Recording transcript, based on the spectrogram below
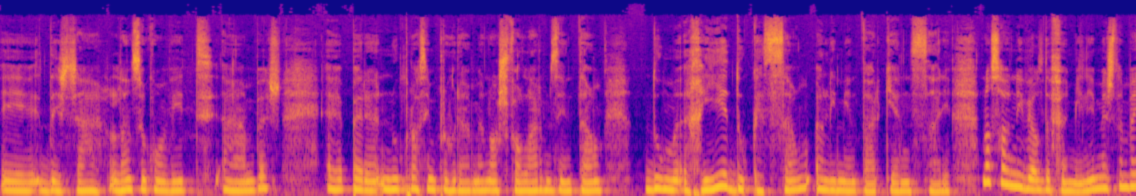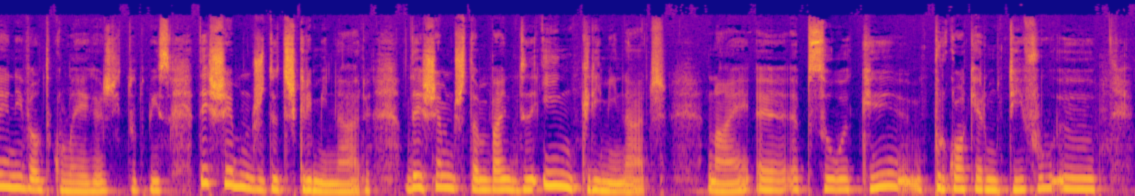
eh, desde já lanço o convite a ambas, eh, para no próximo programa nós falarmos então de uma reeducação alimentar que é necessária, não só a nível da família, mas também a nível de colegas e tudo isso. Deixemos-nos de discriminar, deixemos-nos também de incriminar, não é? A, pessoa que, por qualquer motivo, eh,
